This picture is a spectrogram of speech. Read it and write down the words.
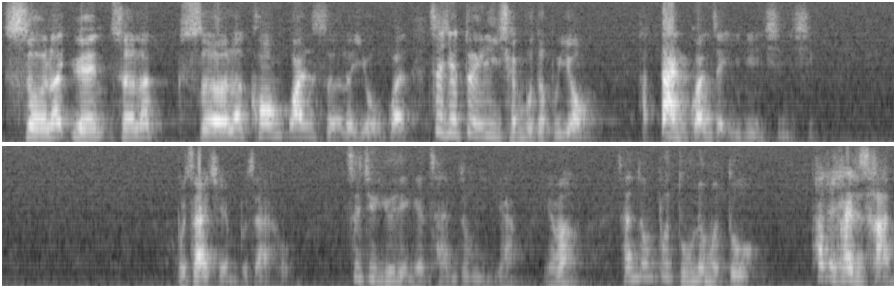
舍了原，舍了舍了空观，舍了有观，这些对立全部都不用，他但观这一念心性，不在前不在后，这就有点跟禅宗一样，有没有？禅宗不读那么多，他就开始参。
